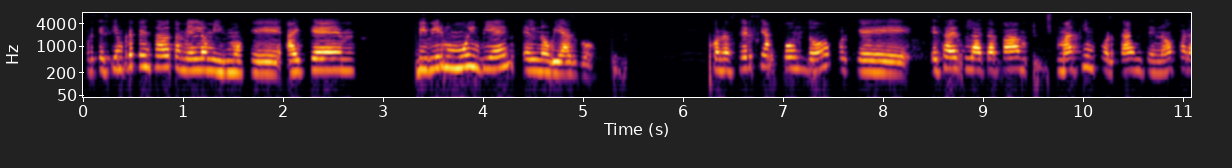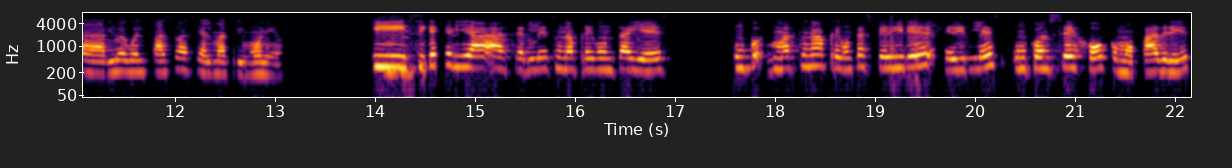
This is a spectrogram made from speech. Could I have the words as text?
porque siempre he pensado también lo mismo, que hay que vivir muy bien el noviazgo, conocerse a fondo, porque esa es la etapa más importante, ¿no? Para dar luego el paso hacia el matrimonio. Y sí que quería hacerles una pregunta y es, más que una pregunta, es pedir, pedirles un consejo como padres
